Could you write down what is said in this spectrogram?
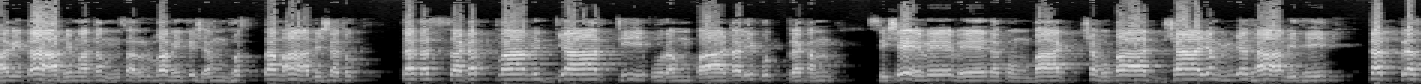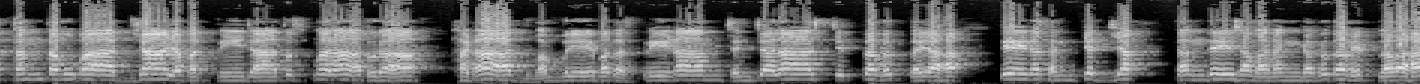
भविताभिमतम् सर्वमिति शम्भुस्तमादिशतु ततः स गत्वा विद्यार्थी पुरम् पाटलिपुत्रकम्। सिषेवे वेदकुम्बाक्षमुपाध्यायम् यथाविधि। तत्रस्थम् तमुपाध्याय पत्नी जातु स्मरातुरा। हठाद्वव्रेपतस्त्रीणाम् चञ्चलाश्चित्तवृत्तयः। तेन सन्त्यज्य तन्देशमनङ्गकृत विप्लवः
